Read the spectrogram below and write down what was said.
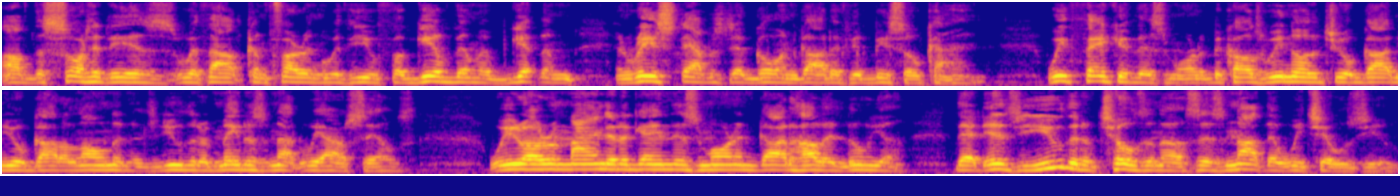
of the sort it is without conferring with you, forgive them and get them and reestablish their going, God, if you'd be so kind. We thank you this morning because we know that you're God and you're God alone, and it's you that have made us, not we ourselves. We are reminded again this morning, God, hallelujah, that it's you that have chosen us, it's not that we chose you.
